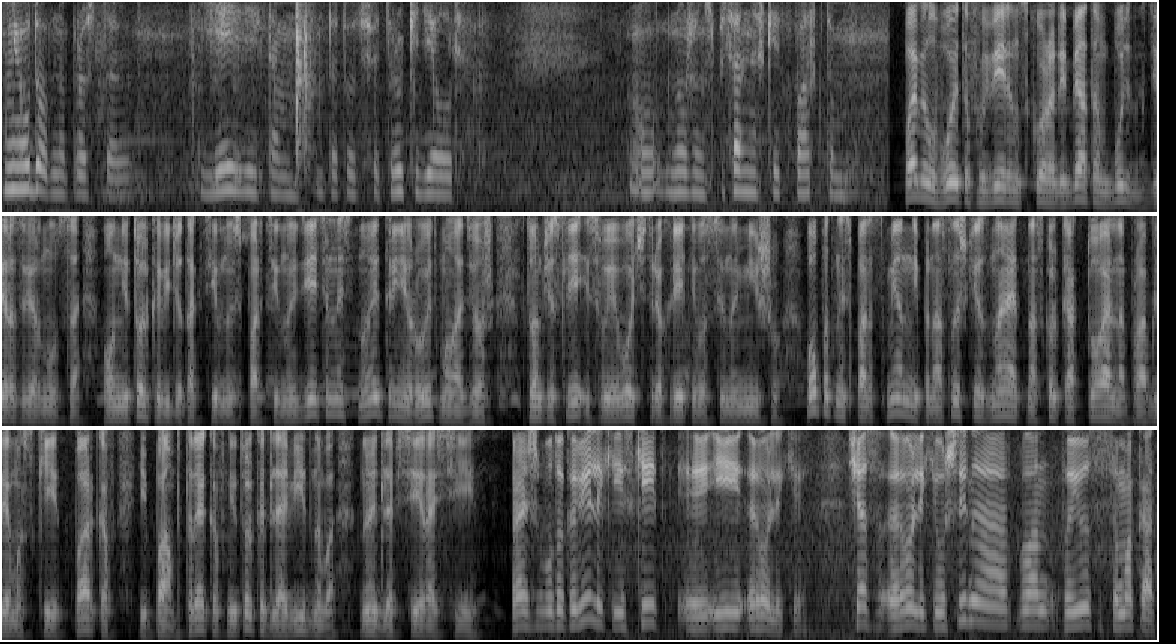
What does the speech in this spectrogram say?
Неудобно просто ездить там, вот это вот все трюки делать. Ну, нужен специальный скейт-парк там. Павел Войтов уверен, скоро ребятам будет где развернуться. Он не только ведет активную спортивную деятельность, но и тренирует молодежь, в том числе и своего четырехлетнего сына Мишу. Опытный спортсмен не понаслышке знает, насколько актуальна проблема скейт-парков и памп-треков не только для Видного, но и для всей России. Раньше был только велики, и скейт, э, и ролики. Сейчас ролики ушли на план, появился самокат.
